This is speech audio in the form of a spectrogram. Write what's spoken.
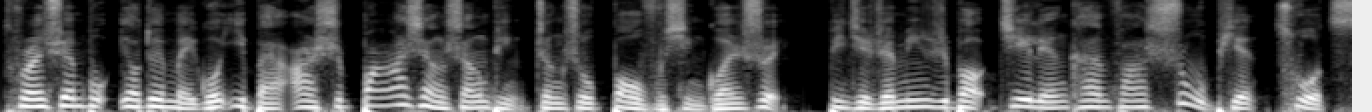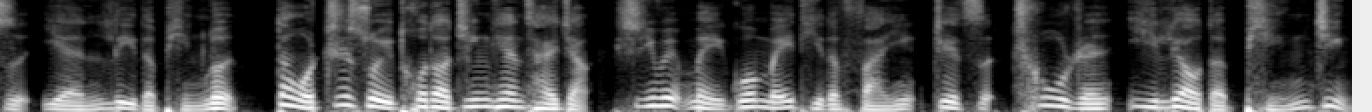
突然宣布要对美国一百二十八项商品征收报复性关税？并且人民日报接连刊发数篇措辞严厉的评论，但我之所以拖到今天才讲，是因为美国媒体的反应这次出人意料的平静。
